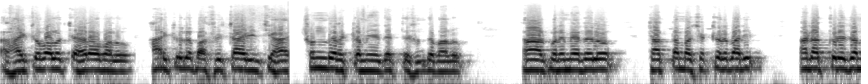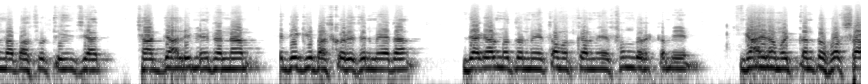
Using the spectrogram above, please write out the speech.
তার হাইটও ভালো, চেহারাও ভালো। হাইট হলো পাঁচ ফিট চার ইঞ্চি হাইট সুন্দর একটা মেয়ে, দেখতে শুনতে ভালো। তারপরে মেয়েটা হলো সাত নম্বর সেক্টরের বাড়ি। আটাত্তরে জন্ম পাসপোর্ট তিন ইঞ্চি হাইট সাজ্জা আলী মেয়েটার নাম। ডিগ্রি পাস করেছেন মেয়েটা। দেখার মতন মেয়ে, চমৎকার মেয়ে, সুন্দর একটা মেয়ে, গায়ের অত্যন্ত ফর্সা,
